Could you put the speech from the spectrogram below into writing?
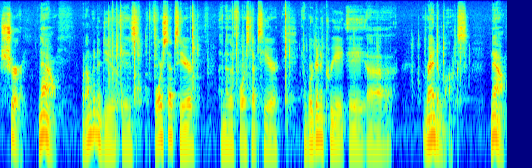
sure. Now, what I'm to do is four steps here, another four steps here, and we're to create a uh, random locks. Now,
